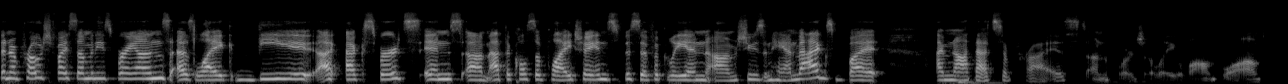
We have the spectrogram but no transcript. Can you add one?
been approached by some of these brands as like the uh, experts in um, ethical supply chain, specifically in um, shoes and handbags, but I'm not that surprised, unfortunately. Womp womp.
